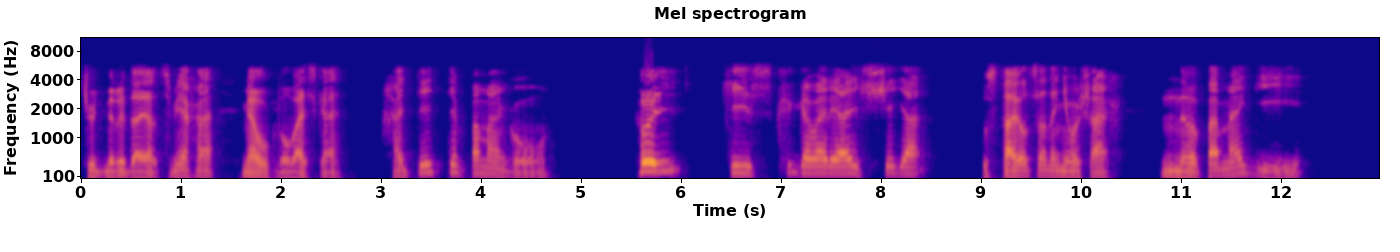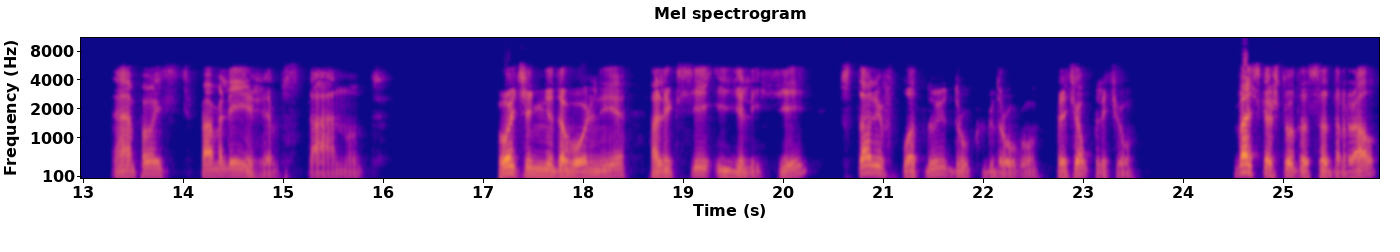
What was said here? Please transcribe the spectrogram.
Чуть не рыдая от смеха, мяукнул Васька. Хотите, помогу? Ой, киск говорящая! Уставился на него шах. Ну, помоги. А пусть поближе встанут. Очень недовольные Алексей и Елисей стали вплотную друг к другу, плечом к плечу. Васька что-то содрал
